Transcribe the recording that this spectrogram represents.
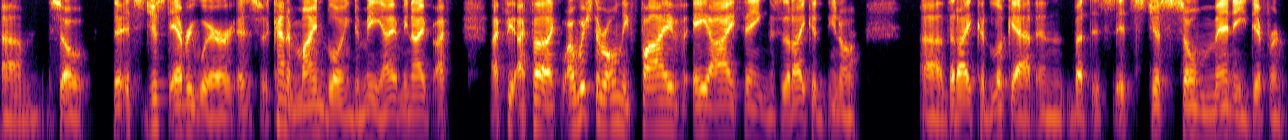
Um, so it's just everywhere. It's kind of mind blowing to me. I mean, I I I feel I felt like I wish there were only five AI things that I could, you know, uh, that I could look at, and but it's it's just so many different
